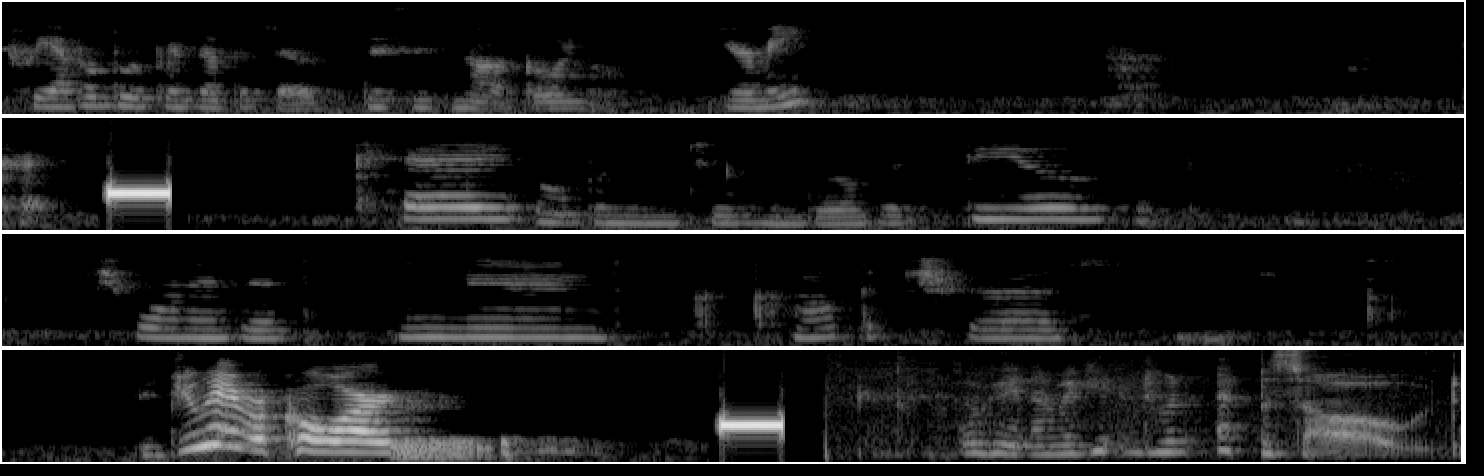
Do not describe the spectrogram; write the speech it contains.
If we have a bloopers episode, this is not going on. Hear me? Okay. Okay, opening children girls ideas. Which one is it? Demon, cockatrice. Did you hit record? Okay, now we get into an episode.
